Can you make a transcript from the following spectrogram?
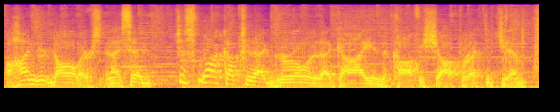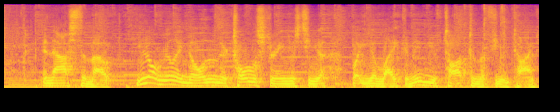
$100 and I said, just walk up to that girl or that guy in the coffee shop or at the gym and ask them out. You don't really know them, they're total strangers to you, but you like them. Maybe you've talked to them a few times.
